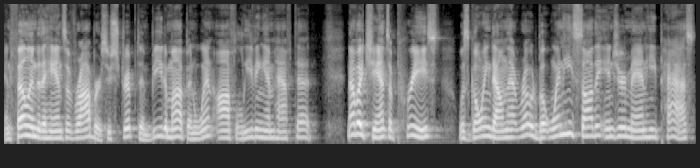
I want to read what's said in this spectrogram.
and fell into the hands of robbers who stripped him, beat him up, and went off, leaving him half dead. Now, by chance, a priest was going down that road, but when he saw the injured man, he passed,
